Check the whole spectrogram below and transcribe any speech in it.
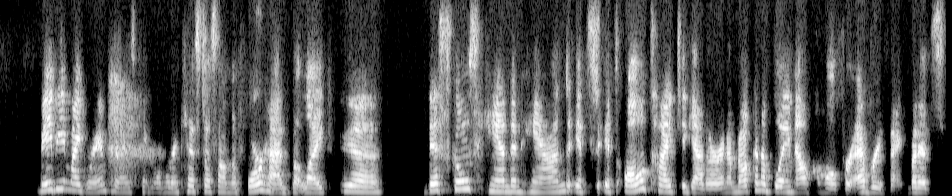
maybe my grandparents came over and kissed us on the forehead, but like, yeah, this goes hand in hand. It's it's all tied together. And I'm not going to blame alcohol for everything, but it's,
